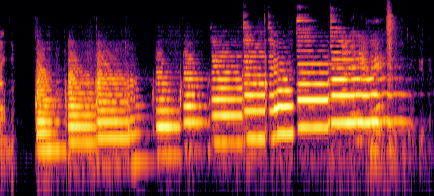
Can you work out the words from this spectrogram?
ដើមណានេះទម្រង់ទៀតនេះ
